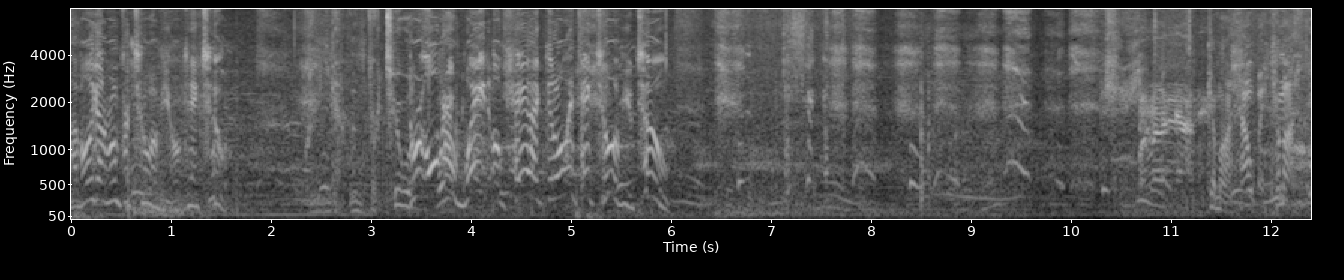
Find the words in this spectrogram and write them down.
I've only got room for two of you, okay? Two. We got room for two of You're us. What are you- overweight, okay? I can only take two of you, two. Come on, help me. Come on. All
